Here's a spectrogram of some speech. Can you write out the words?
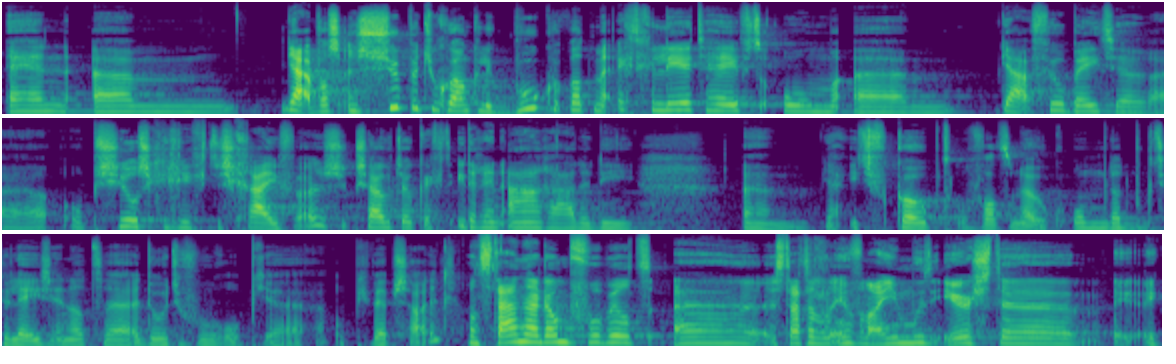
En ehm, ja, het was een super toegankelijk boek, wat me echt geleerd heeft om ehm, ja, veel beter eh, op salesgericht te schrijven. Dus ik zou het ook echt iedereen aanraden die ehm, ja, iets verkoopt of wat dan ook, om dat boek te lezen en dat eh, door te voeren op je, op je website. Want staan daar dan bijvoorbeeld, eh, staat er dan in van, nou, je moet eerst, eh, ik,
